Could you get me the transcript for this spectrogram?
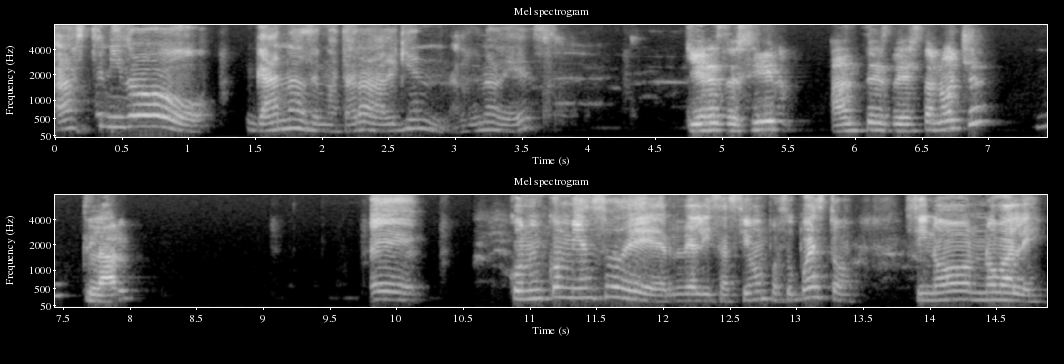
¿has tenido ganas de matar a alguien alguna vez? ¿Quieres decir antes de esta noche? Claro. Eh, con un comienzo de realización, por supuesto. Si no, no vale.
